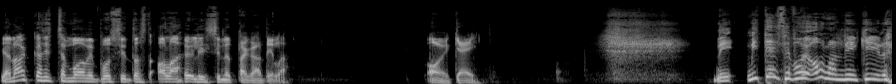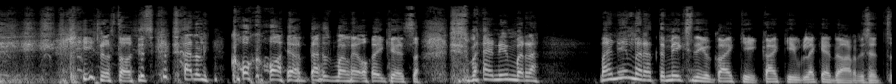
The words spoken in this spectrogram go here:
Ja nakkasit sen muovipussin tuosta ala yli sinne takatilaan. Oikein. Niin miten se voi olla niin kiin... kiinnostavaa? Siis hän oli koko ajan täsmälleen oikeassa. Siis mä en ymmärrä, mä en ymmärrä, että miksi niin kaikki, kaikki legendaariset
